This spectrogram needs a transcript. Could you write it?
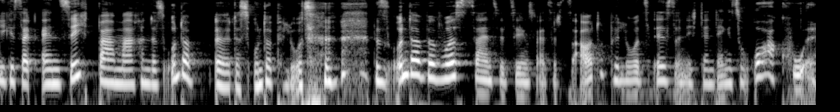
wie gesagt, ein Sichtbarmachen des, Unter, äh, des Unterpilots, des Unterbewusstseins beziehungsweise des Autopilots ist und ich dann denke so, oh cool,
